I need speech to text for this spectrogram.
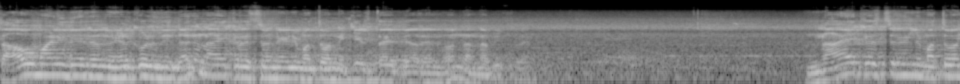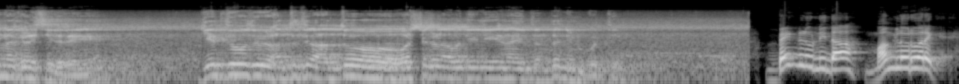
ತಾವು ಮಾಡಿದ್ದೇನೆಂದು ಹೇಳ್ಕೊಳ್ಳದಿದ್ದಾಗ ನಾಯಕರ ಹೆಸರನ್ನು ಹೇಳಿ ಮತವನ್ನು ಕೇಳ್ತಾ ಇದ್ದಾರೆ ಅನ್ನೋ ನನ್ನ ಅಭಿಪ್ರಾಯ. ನಾಯಕ ಹೆಸರಿನಲ್ಲಿ ಮತವನ್ನು ಗಳಿಸಿದರೆ ಗೆದ್ದುವುದು ಹತ್ತು ಹತ್ತು ವರ್ಷಗಳ ಅವಧಿಯಲ್ಲಿ ಏನಾಯಿತು ಅಂತ ನಿಮ್ಗೆ ಗೊತ್ತಿಲ್ಲ. ಬೆಂಗಳೂರಿನಿಂದ ಮಂಗಳೂರುವರೆಗೆ.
